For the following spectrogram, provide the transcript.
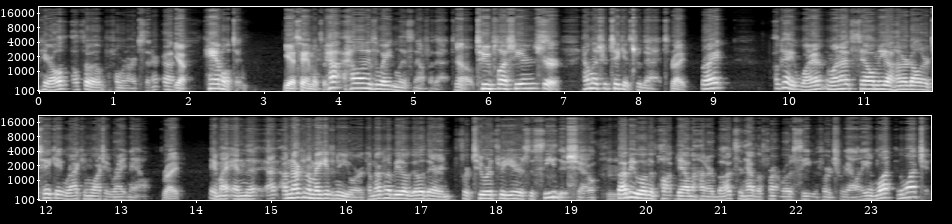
here. I'll I'll throw out Performing Arts Center. Uh, Yeah. Hamilton. yes, Hamilton. How how long is the waiting list now for that? no, Two plus years. sure, How much are tickets for that? right, Right. Okay. Why why not sell me a hundred dollar ticket where I can watch it right now? right. Am I and the I, I'm not going to make it to New York. I'm not going to be able to go there for two or three years to see this show. Mhm. But I'd be willing to pop down a hundred bucks and have a front row seat with virtual reality and what and watch it.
